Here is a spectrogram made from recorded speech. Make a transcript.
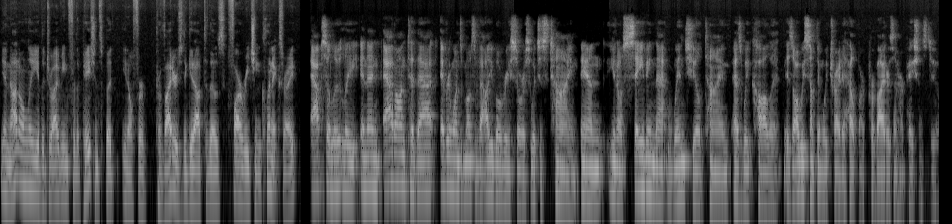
Yeah, not only the driving for the patients, but you know, for providers to get out to those far-reaching clinics, right? Absolutely. And then add on to that everyone's most valuable resource, which is time. And, you know, saving that windshield time, as we call it, is always something we try to help our providers and our patients do.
